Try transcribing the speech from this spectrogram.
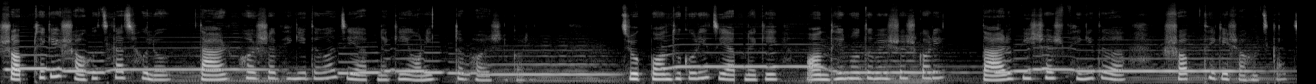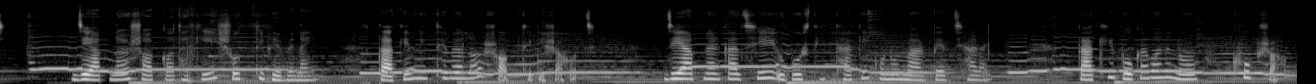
সব থেকে সহজ কাজ হলো তার ভরসা ভেঙে দেওয়া যে আপনাকে অনেকটা ভরসা করে। চোখ বন্ধ করে যে আপনাকে অন্ধের মতো বিশ্বাস করে, তার বিশ্বাস ভেঙে দেওয়া সব থেকে সহজ কাজ। যে আপনার সব কথাকে সত্যি ভেবে নেয়, তাকে মিথ্যে বলা সব থেকে সহজ। যে আপনার কাছে উপস্থিত থাকে কোনো মারপ্যাচ ছাড়াই, তাকে বোকা বানানো খুব সহজ।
